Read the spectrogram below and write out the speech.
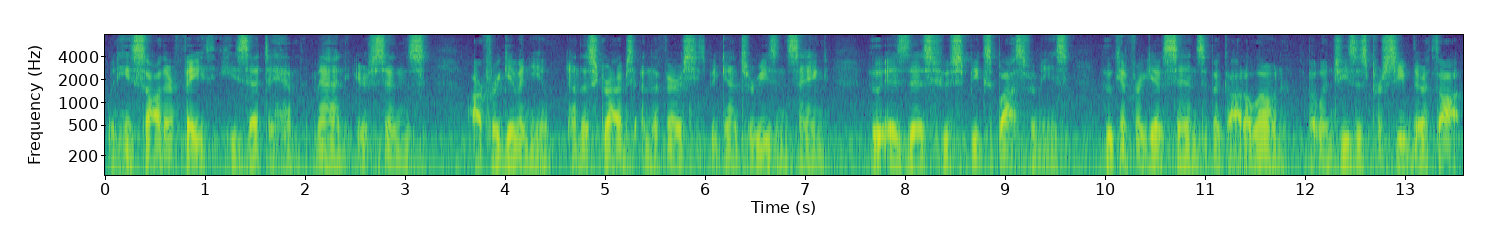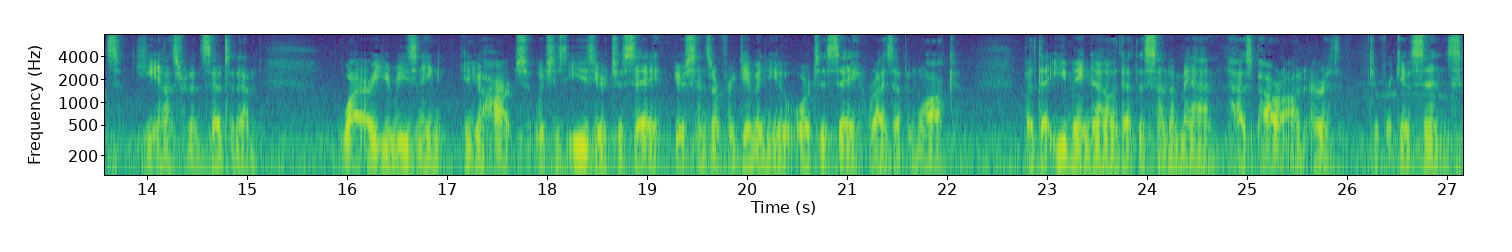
When he saw their faith, he said to him, "Man, your sins are forgiven you." And the scribes and the Pharisees began to reason, saying, "Who is this who speaks blasphemies?" Who can forgive sins but God alone? But when Jesus perceived their thoughts, he answered and said to them, why are you reasoning in your hearts, which is easier to say, Your sins are forgiven you, or to say, Rise up and walk? But that you may know that the Son of Man has power on earth to forgive sins.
